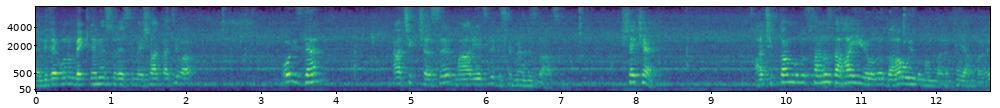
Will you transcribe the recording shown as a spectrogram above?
E bir de bunun bekleme süresi, meşakkati var. O yüzden açıkçası maliyetini düşürmemiz lazım. Şeker. Açıktan bulursanız daha iyi olur, daha uygun onların fiyatları.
